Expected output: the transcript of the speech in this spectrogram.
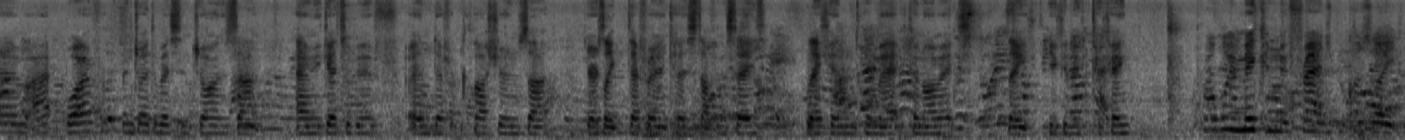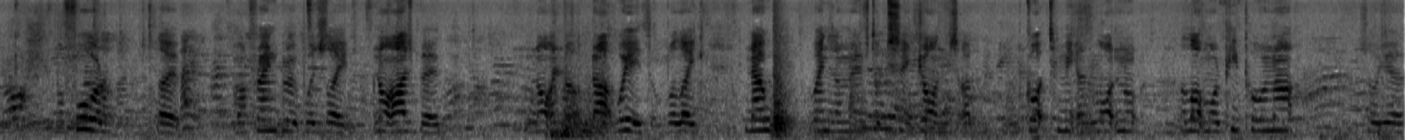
Um, what I've enjoyed the about St John is that um, you get to be in different classrooms that there's like different kind of stuff inside, like in home economics, like you could do cooking. Probably making new friends because like before, like my friend group was like not as big, not in that, that way. But like now, when I moved up to St John's, I've got to meet a lot, no, a lot more people and that. So yeah.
